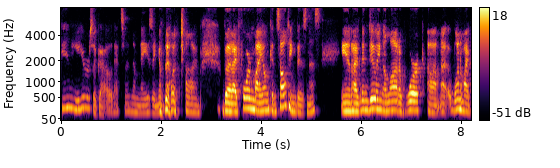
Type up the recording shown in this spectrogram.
10 years ago. That's an amazing amount of time. But I formed my own consulting business and I've been doing a lot of work. Um, uh, one of my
